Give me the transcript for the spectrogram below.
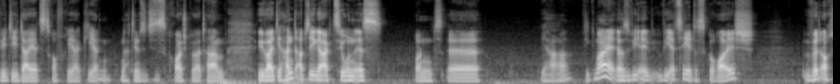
wie die da jetzt drauf reagieren, nachdem sie dieses Geräusch gehört haben. Wie weit die Handabsägeaktion ist und äh, ja, wie gemeint, also wie, wie erzählt, das Geräusch wird auch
